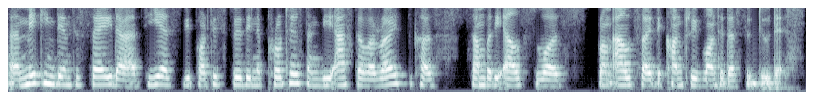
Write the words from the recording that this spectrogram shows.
uh, making them to say that yes we participated in a protest and we asked our right because somebody else was from outside the country wanted us to do this.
